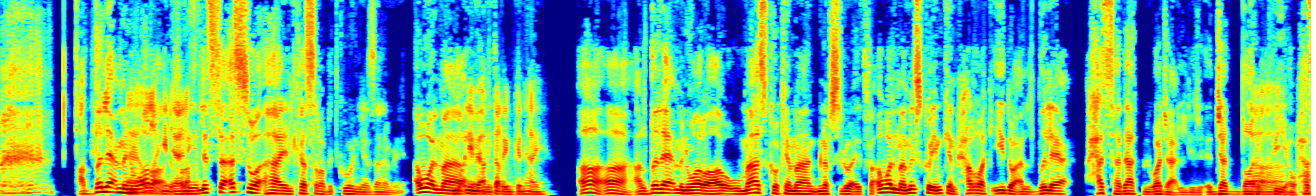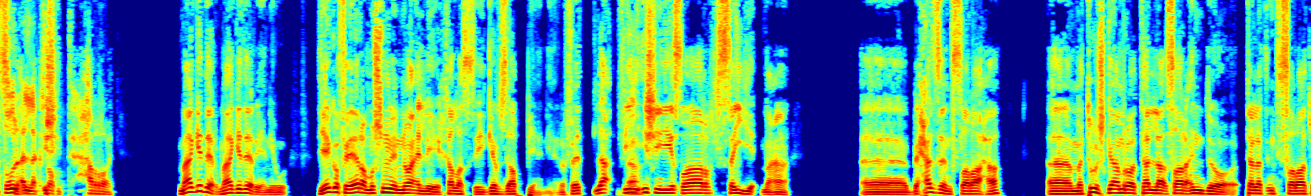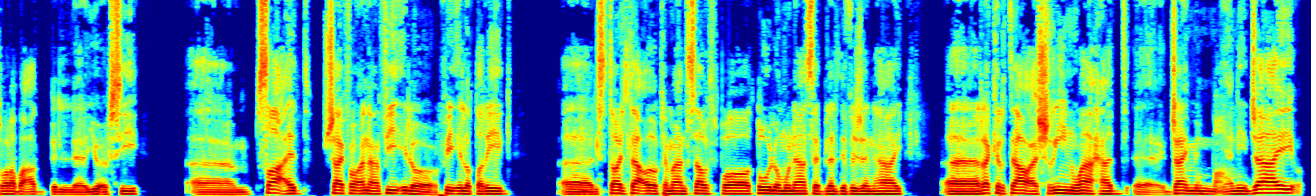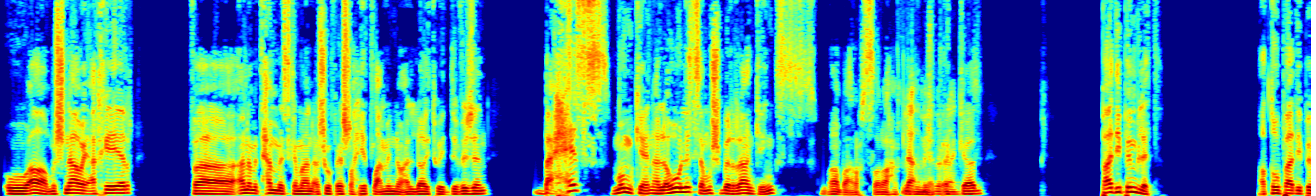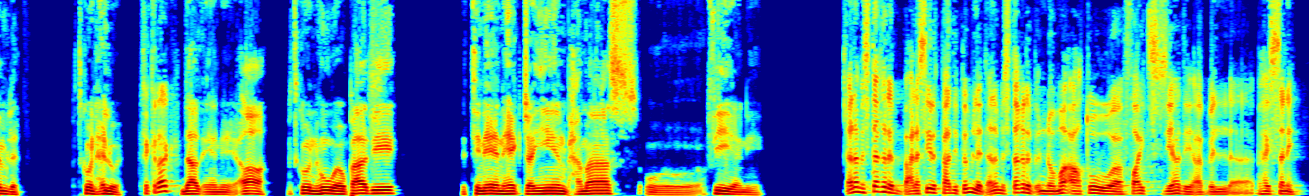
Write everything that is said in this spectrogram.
الضلع من آه، ورا يعني صراحة. لسه أسوأ هاي الكسرة بتكون يا زلمة أول ما مؤلمة يعني أكثر يمكن هاي آه آه على الضلع من ورا وماسكه كمان بنفس الوقت فأول ما مسكه يمكن حرك إيده على الضلع حس هداك بالوجع اللي جد ضارب آه. فيه أو حس طول قال لك شيء. تحرك ما قدر ما قدر يعني دييغو فييرا مش من النوع اللي خلص gives up يعني عرفت لا في آه. شيء صار سيء معاه أه بحزن الصراحه ماتوش جامروت هلا صار عنده ثلاث انتصارات ورا بعض بال UFC. صاعد شايفه أنا في له في له طريق. آه. ال style تاعه كمان southpaw طوله مناسب لل division هاي. آه record تاعه 20 واحد. آه جاي من. يعني جاي واه مش ناوي على خير فأنا متحمس كمان أشوف إيش راح يطلع منه على ال lightweight division بحس ممكن هلا هو لسه مش بال rankings ما بعرف الصراحة لا مش. بال rankings. بادي بيمبلت اعطوه بادي بيمبلت بتكون حلوة فكرك؟ ده يعني آه بتكون هو وبادي التنين هيك جايين بحماس وفي يعني أنا مستغرب على سيرة بادي بيملد أنا مستغرب إنه ما أعطوه fights زيادة بال- بهاي السنة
